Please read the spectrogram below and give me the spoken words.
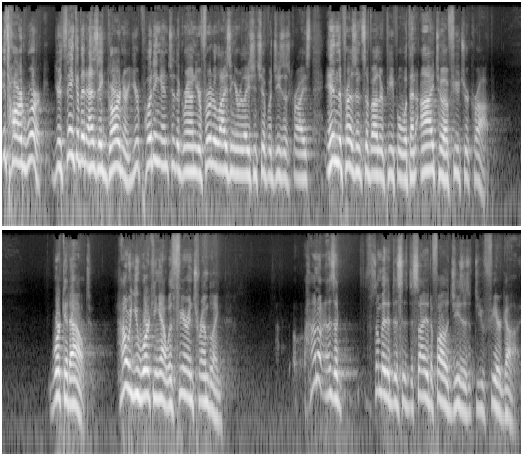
It's hard work. You think of it as a gardener. You're putting into the ground, you're fertilizing your relationship with Jesus Christ in the presence of other people with an eye to a future crop. Work it out. How are you working out? With fear and trembling. How do, as a somebody that has decided to follow Jesus, do you fear God?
